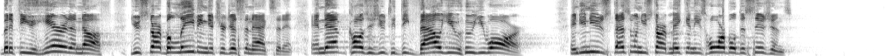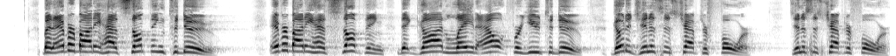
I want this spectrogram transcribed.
But if you hear it enough, you start believing that you're just an accident. And that causes you to devalue who you are. And you use, that's when you start making these horrible decisions. But everybody has something to do. Everybody has something that God laid out for you to do. Go to Genesis chapter 4. Genesis chapter 4.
